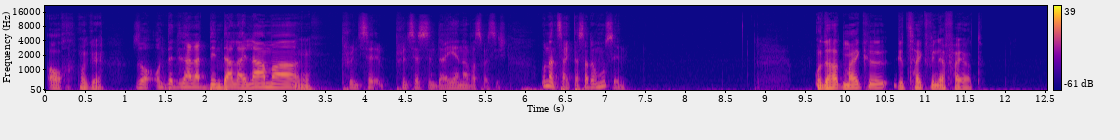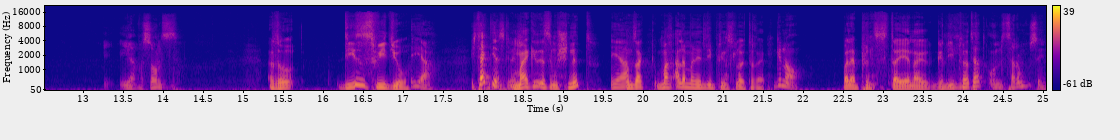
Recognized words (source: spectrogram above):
auch. Okay. So, und den Dalai, den Dalai Lama, Mhm. Prinze, Prinzessin Diana, was weiß ich. Und dann zeigt das Saddam Hussein. Und da hat Michael gezeigt, wen er feiert. Ja, was sonst? Also, dieses Video. Ja. Ich zeig dir das gleich. Michael ist im Schnitt ja, und sagt, mach alle meine Lieblingsleute rein. genau. Weil er Princess Diana geliebt hat. hat und Saddam Hussein.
